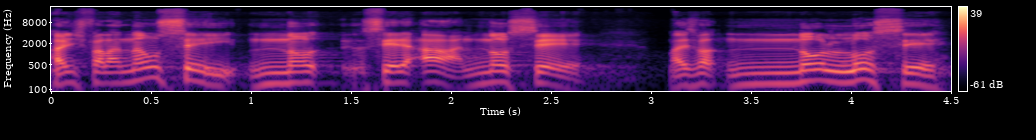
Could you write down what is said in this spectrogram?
a gente fala não sei, no, seria, ah, não sei, mas fala no lo sei.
